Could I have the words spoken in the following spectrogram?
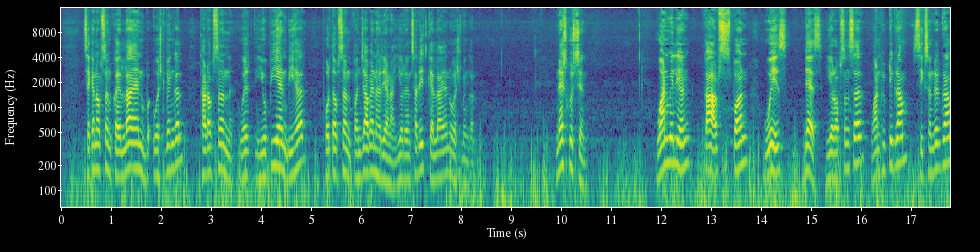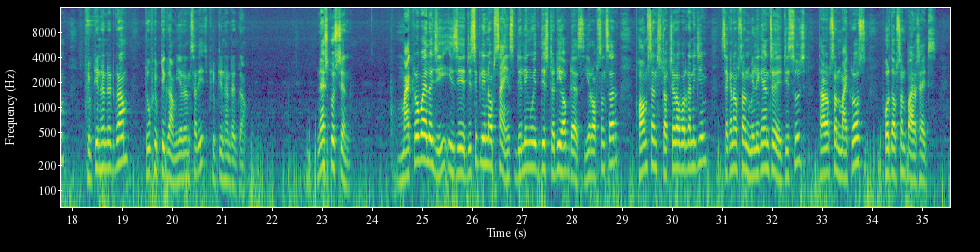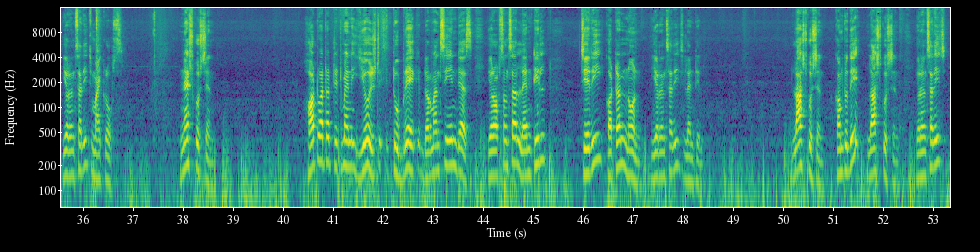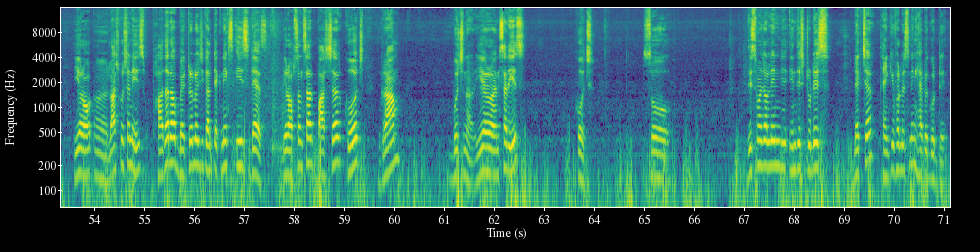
second option Kerala and West Bengal, third option UP and Bihar, fourth option Punjab and Haryana. Your answer is Kerala and West Bengal. Next question. 1 million calves spawn weighs dash. Your options are 150 gram, 600 gram, 1500 gram, 250 gram. Your answer is 1500 gram. Next question. Microbiology is a discipline of science dealing with the study of dash. Your options are forms and structure of organism. Second option malignant uh, tissues. Third option microbes. Fourth option parasites. Your answer is microbes. Next question. Hot water treatment used to break dormancy in dash. Your options are lentil, cherry, cotton, none. Your answer is lentil. Last question come to the last question your answer is your uh, last question is father of bacteriological techniques is dash your options are pasteur koch gram buchner your answer is koch so this much only in, in this today's lecture thank you for listening have a good day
